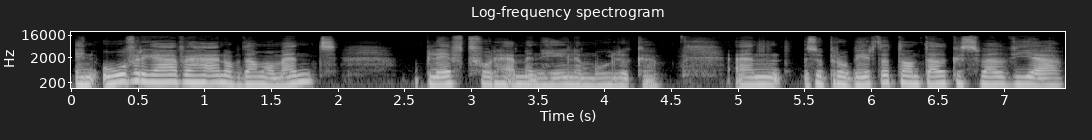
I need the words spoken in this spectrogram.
in overgave gaan op dat moment blijft voor hem een hele moeilijke. En ze probeert het dan telkens wel via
